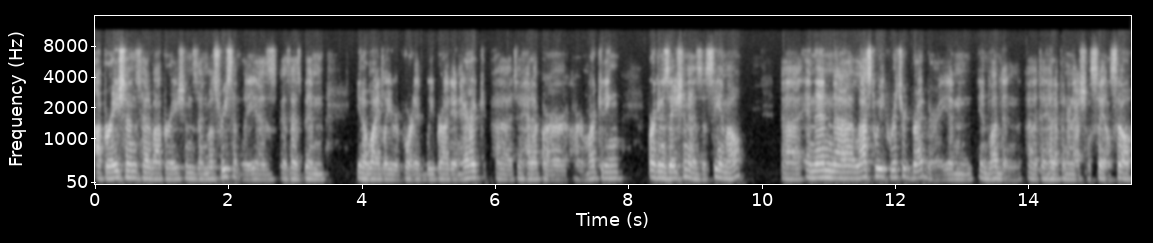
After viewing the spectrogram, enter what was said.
operations, head of operations, and most recently, as, as has been, you know, widely reported, we brought in Eric uh, to head up our, our marketing organization as a CMO. Uh, and then uh, last week, Richard Bradbury in, in London uh, to head up international sales. So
